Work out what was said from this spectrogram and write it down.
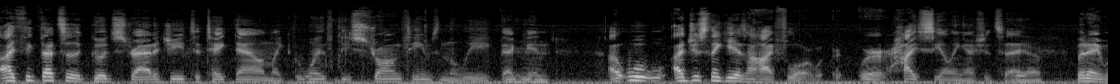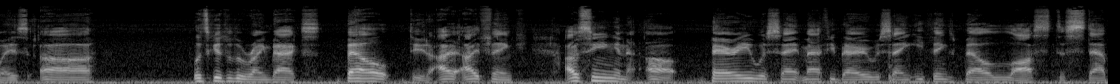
I think that's a good strategy to take down like one of these strong teams in the league that Mhm. can I, well, I just think he has a high floor or, or high ceiling, I should say. yeah. But anyways, uh, let's get to the running backs. Bell, dude, I, I think I was seeing an uh, Berry was saying Matthew Berry was saying he thinks Bell lost a step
